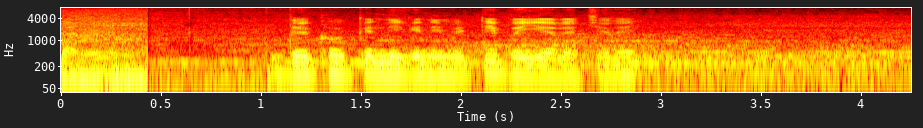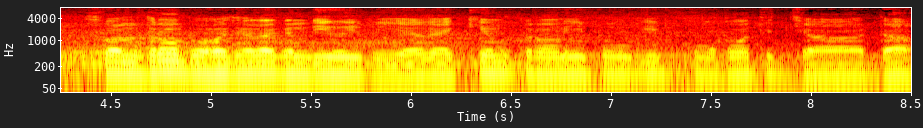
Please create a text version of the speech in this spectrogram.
ਘਰੇ। ਦੇਖੋ ਕਿੰਨੀ ਕਿੰਨੀ ਮਿੱਟੀ ਪਈ ਹੈ ਵਿੱਚ ਇਹਦੇ। ਸੋ ਅੰਦਰੋਂ ਬਹੁਤ ਜ਼ਿਆਦਾ ਗੰਦੀ ਹੋਈ ਪਈ ਹੈ ਵੈਕਿਊਮ ਕਰਾਉਣੀ ਪਊਗੀ ਬਹੁਤ ਜ਼ਿਆਦਾ।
